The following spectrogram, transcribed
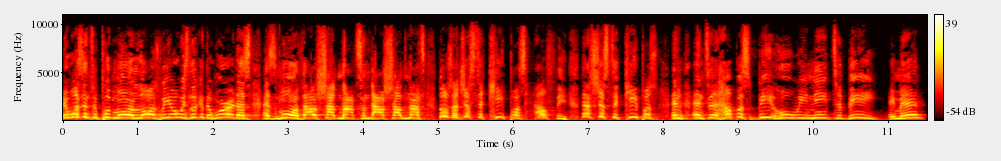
It wasn't to put more laws. We always look at the word as, as more, thou shalt nots and thou shalt nots. Those are just to keep us healthy. That's just to keep us and, and to help us be who we need to be. Amen?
